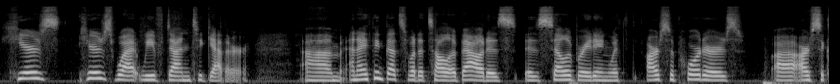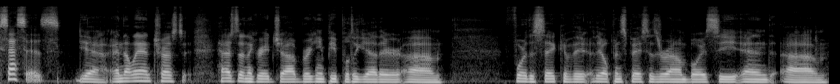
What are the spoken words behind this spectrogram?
here's here's what we've done together. Um, and I think that's what it's all about is is celebrating with our supporters uh, our successes. Yeah, and the Land Trust has done a great job bringing people together um, for the sake of the, the open spaces around Boise, and um,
